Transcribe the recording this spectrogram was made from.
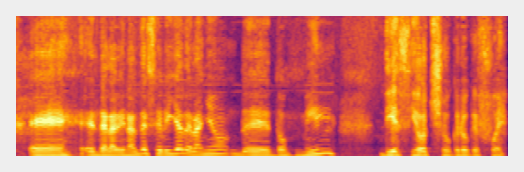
eh, de la Bienal de Sevilla del año de 2000 18 creo que fue,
